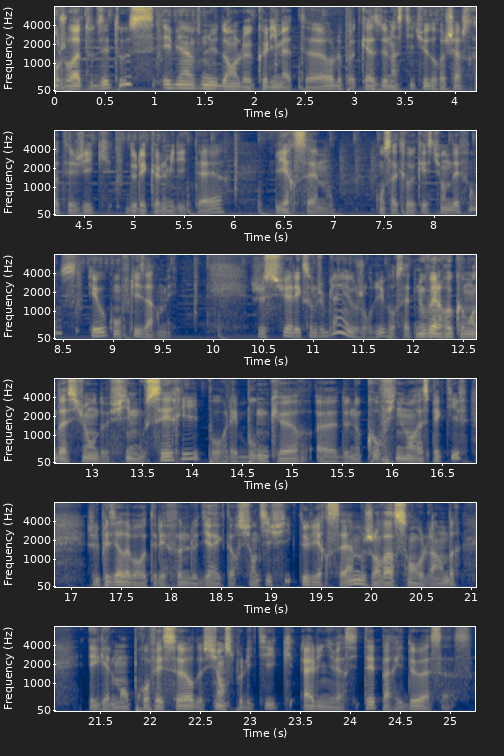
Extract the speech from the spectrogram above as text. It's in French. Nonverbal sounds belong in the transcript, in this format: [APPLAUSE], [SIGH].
Bonjour à toutes et tous et bienvenue dans le Collimateur, le podcast de l'Institut de recherche stratégique de l'école militaire, l'IRSEM, consacré aux questions de défense et aux conflits armés. Je suis Alexandre Jublin et aujourd'hui pour cette nouvelle recommandation de film ou série pour les bunkers euh, de nos confinements respectifs, j'ai le plaisir d'avoir au téléphone le directeur scientifique de l'IRSEM, Jean-Vincent Hollindre, également professeur de sciences politiques à l'université Paris 2 Assas.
